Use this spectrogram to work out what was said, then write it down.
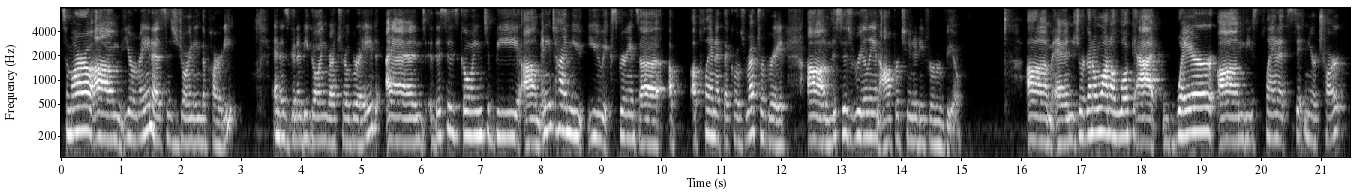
Tomorrow, um, Uranus is joining the party and is going to be going retrograde. And this is going to be um, anytime you, you experience a, a, a planet that goes retrograde, um, this is really an opportunity for review. Um, and you're going to want to look at where um, these planets sit in your chart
